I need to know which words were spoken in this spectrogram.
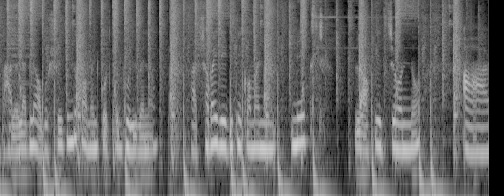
আর ভালো লাগলে অবশ্যই কিন্তু কমেন্ট করতে ভুলবে না। আর সবাই রেডি থেকো আমার নেক্সট ব্লকের জন্য। আর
